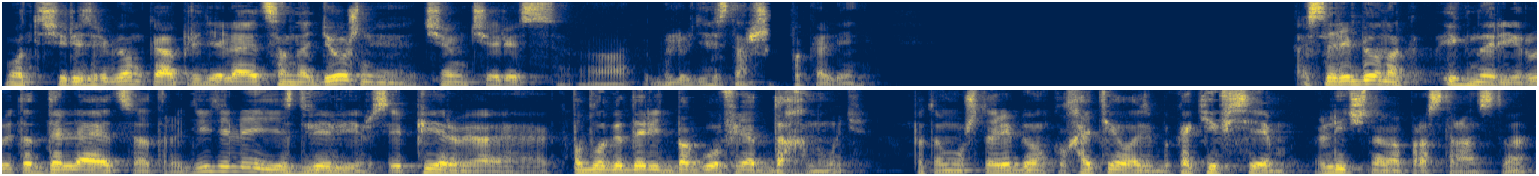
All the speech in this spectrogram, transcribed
вот через ребенка определяется надежнее, чем через э, людей старших поколений. Если ребенок игнорирует, отдаляется от родителей, есть две версии. Первая – поблагодарить богов и отдохнуть, потому что ребенку хотелось бы, как и всем, личного пространства.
